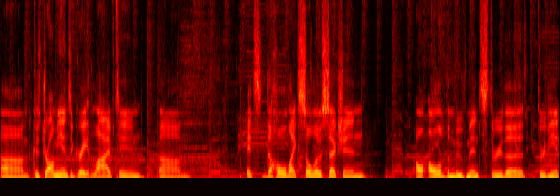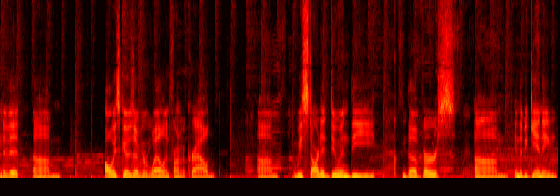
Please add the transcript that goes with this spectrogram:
Um, because draw me in's a great live tune. Um, it's the whole like solo section, all all of the movements through the through the end of it. Um, always goes over well in front of a crowd. Um, we started doing the the verse um, in the beginning.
